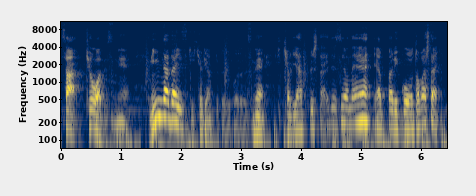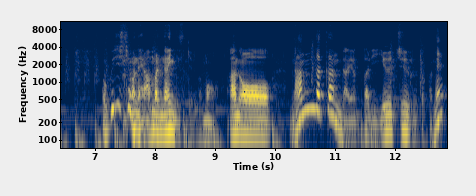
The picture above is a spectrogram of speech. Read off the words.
さあ、今日はですね、みんな大好き飛距離アップということですね。飛距離アップしたいですよね。やっぱりこう飛ばしたい。僕自身はね、あんまりないんですけれども、あのー、なんだかんだやっぱり YouTube とかね、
